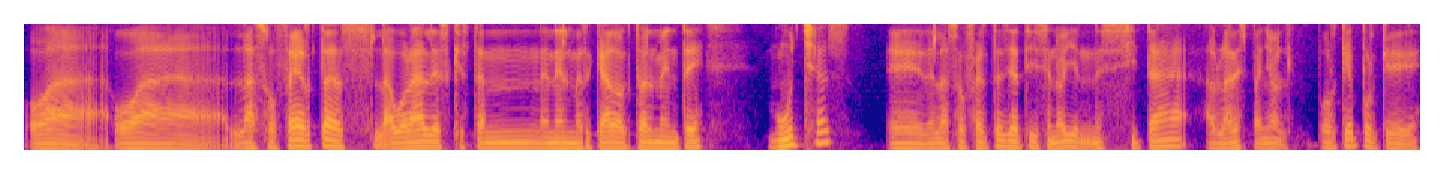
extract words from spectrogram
O a, o a las ofertas laborales que están en el mercado actualmente, muchas eh, de las ofertas ya te dicen, oye, necesita hablar español. ¿Por qué? Porque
